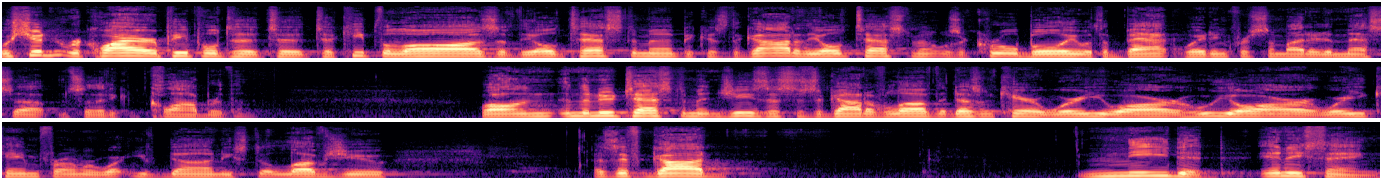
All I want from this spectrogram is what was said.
We shouldn't require people to, to, to keep the laws of the Old Testament because the God of the Old Testament was a cruel bully with a bat waiting for somebody to mess up so that he could clobber them. Well, in, in, the New Testament, Jesus is a God of love that doesn't care where you are or who you are or where you came from or what you've done. He still loves you. As if God needed anything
